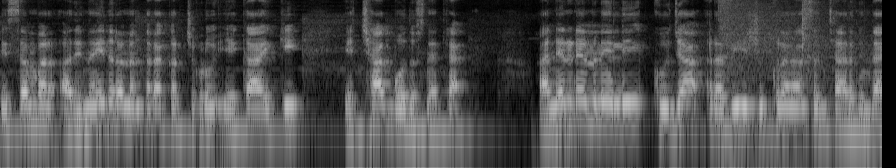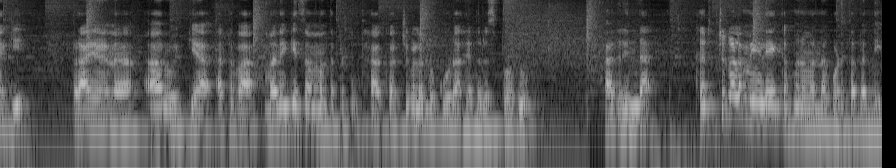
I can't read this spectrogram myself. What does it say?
ಡಿಸೆಂಬರ್ ಹದಿನೈದರ ನಂತರ ಖರ್ಚುಗಳು ಏಕಾಏಕಿ ಹೆಚ್ಚಾಗ್ಬೋದು ಸ್ನೇಹಿತರೆ. ಹನ್ನೆರಡನೇ ಮನೆಯಲ್ಲಿ ಕುಜ, ರವಿ ಶುಕ್ರರ ಸಂಚಾರದಿಂದಾಗಿ ಪ್ರಯಾಣ, ಆರೋಗ್ಯ ಅಥವಾ ಮನೆಗೆ ಸಂಬಂಧಪಟ್ಟಂತಹ ಖರ್ಚುಗಳನ್ನು ಕೂಡ ಹೆದರಿಸ್ಬೋದು. ಆದ್ದರಿಂದ ಖರ್ಚುಗಳ ಮೇಲೆ ಗಮನವನ್ನು ಕೊಡ್ತಾ ಬನ್ನಿ.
